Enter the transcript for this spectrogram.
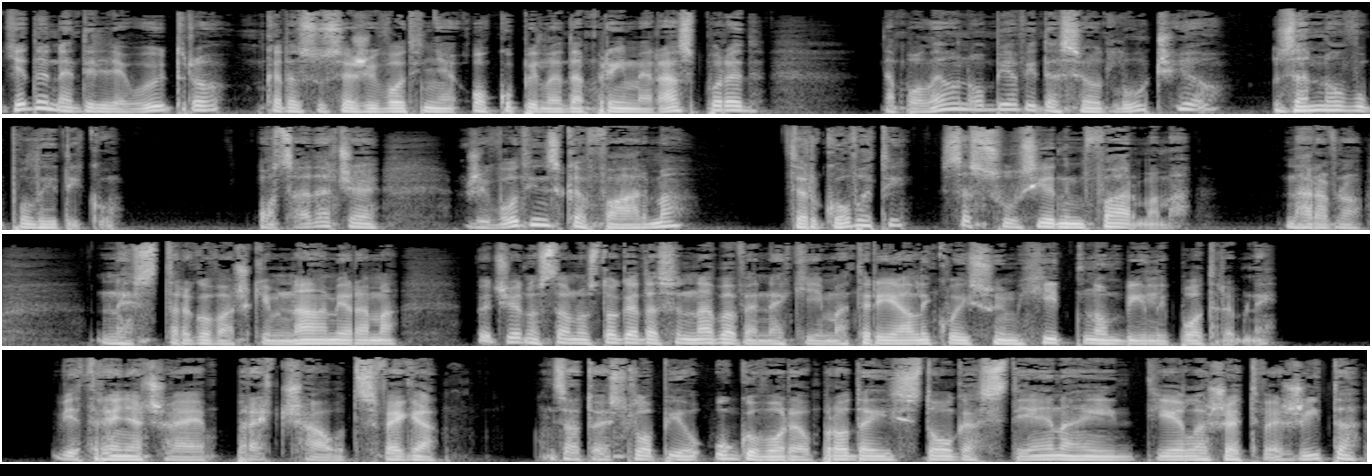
Jedne nedjelje ujutro, kada su se životinje okupile da prime raspored, Napoleon objavi da se odlučio za novu politiku. Od sada će životinska farma trgovati sa susjednim farmama. Naravno, ne s trgovačkim namjerama, već jednostavno stoga da se nabave neki materijali koji su im hitno bili potrebni. Vjetrenjača je preča od svega, zato je sklopio ugovore o prodaji stoga stijena i dijela žetve žita,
